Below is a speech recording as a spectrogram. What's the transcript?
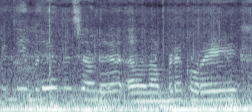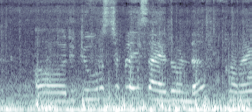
പിന്നെ ഇവിടെ എന്ന് വെച്ചാൽ നമ്മുടെ കുറെ ഒരു ടൂറിസ്റ്റ് പ്ലേസ് ആയതുകൊണ്ട് കുറെ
